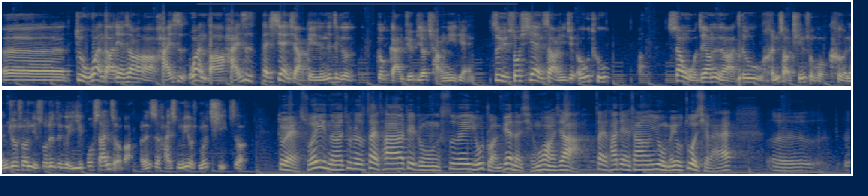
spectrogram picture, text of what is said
呃，就万达电商啊，还是万达还是在线下给人的这个个感觉比较强烈一点。至于说线上以及 O2O，像我这样的人啊，都很少听说过，可能就是说你说的这个一波三折吧，可能是还是没有什么起色。对，所以呢，就是在他这种思维有转变的情况下，在他电商又没有做起来，呃。呃，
